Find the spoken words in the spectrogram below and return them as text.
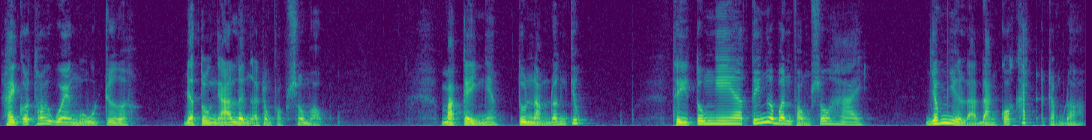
hay có thói quen ngủ trưa và tôi ngã lưng ở trong phòng số 1. Mà kỳ nghe, tôi nằm đón chút thì tôi nghe tiếng ở bên phòng số 2 giống như là đang có khách ở trong đó.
